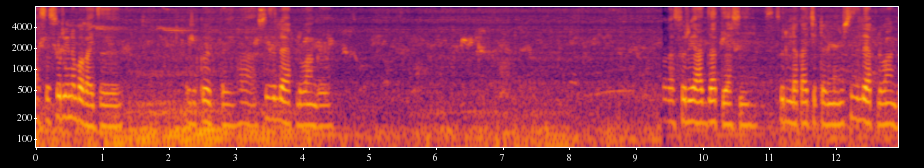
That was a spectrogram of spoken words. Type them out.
असं सुरीनं बघायचं. म्हणजे कळतंय. हा शिजलं आहे आपलं वांगं. बघा सुरी आत जाते अशी. तुरीला काय चिटण नाही शिजलं आहे आपलं वांग.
